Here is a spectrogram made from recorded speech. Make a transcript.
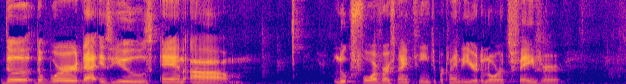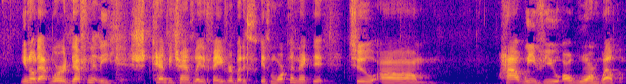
the the word that is used in um, Luke 4, verse 19, to proclaim the year of the Lord's favor. You know, that word definitely can be translated favor, but it's, it's more connected to um, how we view a warm welcome.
